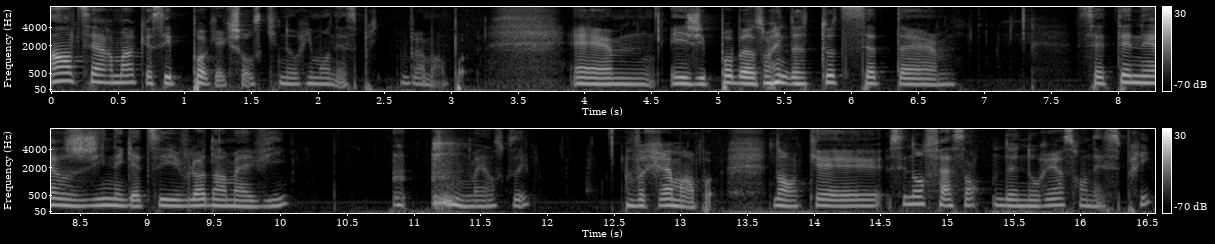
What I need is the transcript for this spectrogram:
entièrement que c'est pas quelque chose qui nourrit mon esprit. Vraiment pas. Euh, et j'ai pas besoin de toute cette, euh, cette énergie négative-là dans ma vie. excusez. Vraiment pas. Donc, euh, c'est notre façon de nourrir son esprit.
